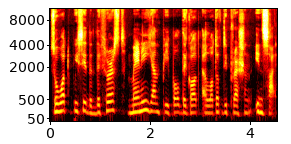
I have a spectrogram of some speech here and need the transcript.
So what we see that the first many young people they got a lot of depression inside.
